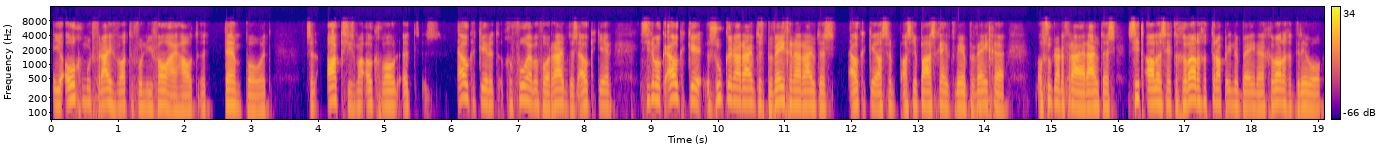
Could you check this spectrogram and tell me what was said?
in je ogen moet wrijven wat voor niveau hij haalt. Het tempo, het, zijn acties, maar ook gewoon het, elke keer het gevoel hebben voor ruimtes. Elke keer, je ziet hem ook elke keer zoeken naar ruimtes, bewegen naar ruimtes. Elke keer als, hij, als hij een paas geeft, weer bewegen op zoek naar de vrije ruimtes. Ziet alles, heeft een geweldige trap in de benen, geweldige dribbel.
